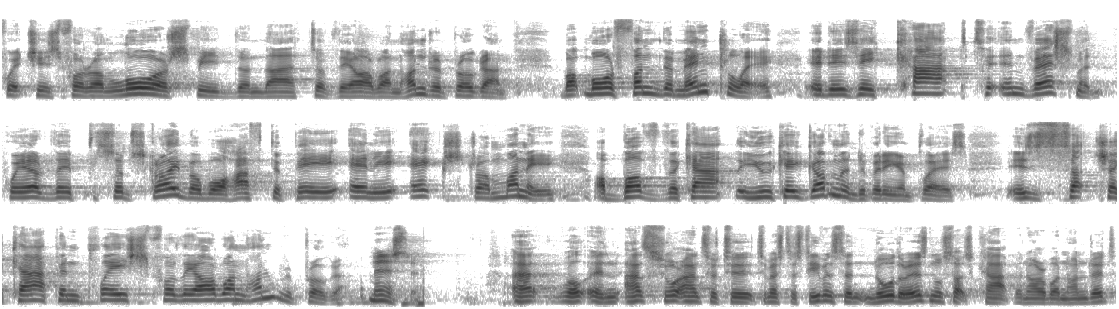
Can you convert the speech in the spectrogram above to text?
which is for a lower speed than that of the R100 programme? But more fundamentally, it is a capped investment where the subscriber will have to pay any extra money above the cap the UK government are putting in place. Is such a cap in place for the R100 programme? Minister. Uh, well, in short answer to, to Mr Stevenson, no, there is no such cap in R100.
